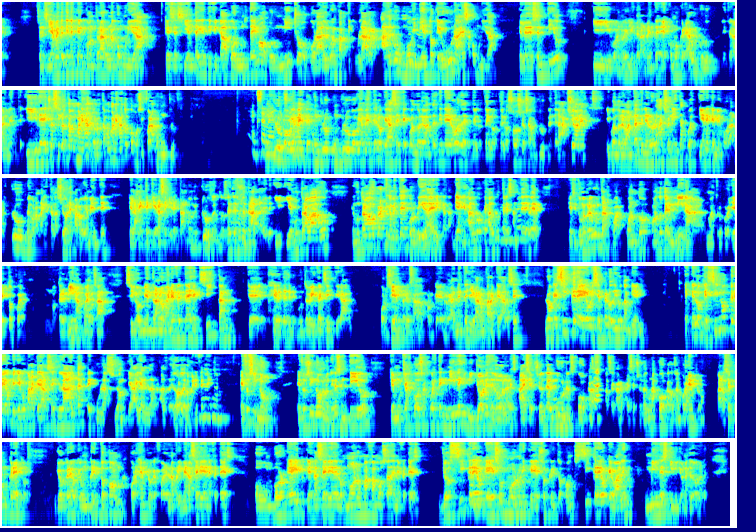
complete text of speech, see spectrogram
Sencillamente tienes que encontrar una comunidad que se sienta identificada por un tema o por un nicho o por algo en particular, algo, un movimiento que una a esa comunidad, que le dé sentido. Y bueno, y literalmente es como crear un club, literalmente. Y de hecho así lo estamos manejando, lo estamos manejando como si fuéramos un club. Excelente. Un club, obviamente, un club, un club, obviamente, lo que hace es que cuando levanta el dinero de, de, de, los, de los socios, o sea, un club vende las acciones, y cuando levanta el dinero de los accionistas, pues tiene que mejorar el club, mejorar las instalaciones para, obviamente, que la gente quiera seguir estando en el club. Entonces, de eso se trata. Y, y, es un trabajo, es un trabajo prácticamente de por vida, Erika, también. Es algo, es algo interesante de ver. Que si tú me preguntas ¿cuándo, cuándo termina nuestro proyecto, pues no termina, pues, o sea, si lo, mientras los NFTs existan, que, que, desde mi punto de vista existirán por siempre, o sea, porque realmente llegaron para quedarse. Lo que sí creo, y siempre lo digo también, es que lo que sí no creo que llegó para quedarse es la alta especulación que hay al, alrededor de los NFTs. Uh -huh. Eso sí no, eso sí no, no tiene sentido que muchas cosas cuesten miles y millones de dólares, a excepción de algunas pocas, a excepción de algunas pocas. O sea, por ejemplo, para ser concreto, yo creo que un CryptoPunk, por ejemplo, que fue la primera serie de NFTs, o un Bored Ape, que es la serie de los monos más famosa de NFTs, yo sí creo que esos monos y que esos CryptoPunks sí creo que valen miles y millones de dólares.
